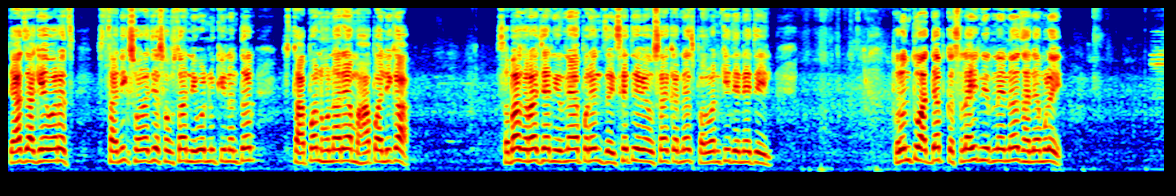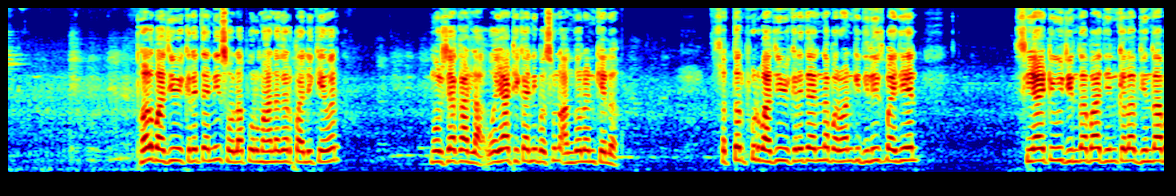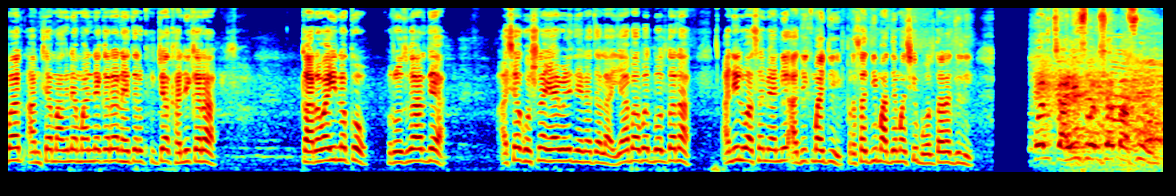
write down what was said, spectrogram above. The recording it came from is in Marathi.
त्या जागेवरच स्थानिक स्वराज्य संस्था निवडणुकीनंतर स्थापन होणाऱ्या महापालिका सभागृहाच्या निर्णयापर्यंत जैसे ते व्यवसाय करण्यास परवानगी देण्यात येईल. परंतु अद्याप कसलाही निर्णय न झाल्यामुळे फळभाजी विक्रेत्यांनी सोलापूर महानगरपालिकेवर मोर्चा काढला व या ठिकाणी बसून आंदोलन केलं. सत्तर फूट भाजी विक्रेत्यांना परवानगी दिलीच पाहिजे. सी आय टी यू जिंदाबाद जिनकलाब जिंदाबाद आमच्या मागण्या मान्य करा नाहीतर खुर्च्या खाली करा. कारवाई नको रोजगार द्या. अशा घोषणा यावेळी देण्यात आल्या. याबाबत बोलताना अनिल वासम यांनी अधिक माहिती प्रसादजी माध्यमाशी बोलताना दिली. तब्बल चाळीस वर्षापासून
